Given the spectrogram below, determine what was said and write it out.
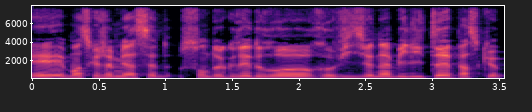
Et moi, ce que j'aime bien, c'est son degré de re- revisionnabilité, parce que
